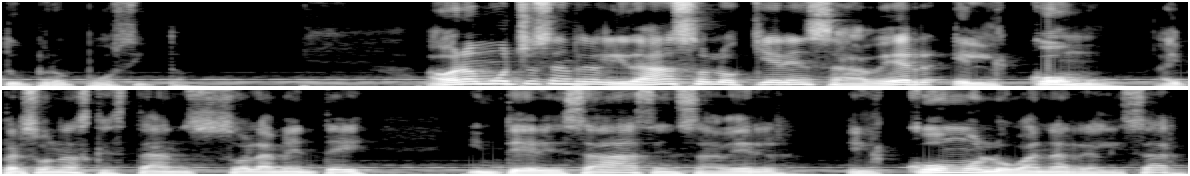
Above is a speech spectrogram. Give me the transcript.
tu propósito. Ahora muchos en realidad solo quieren saber el cómo. Hay personas que están solamente interesadas en saber el cómo lo van a realizar.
